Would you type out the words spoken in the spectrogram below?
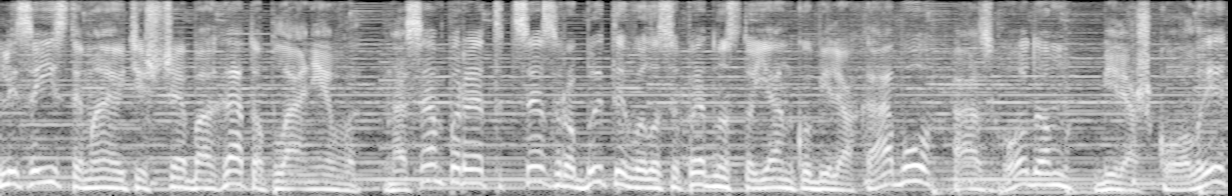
Ліцеїсти мають іще багато планів. Насамперед, це зробити велосипедну стоянку біля хабу, а згодом біля школи,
